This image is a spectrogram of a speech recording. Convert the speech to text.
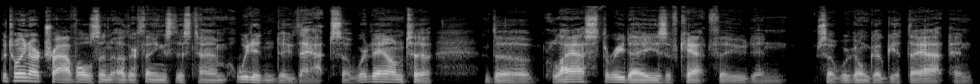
between our travels and other things this time, we didn't do that. So we're down to the last three days of cat food. And so we're going to go get that and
